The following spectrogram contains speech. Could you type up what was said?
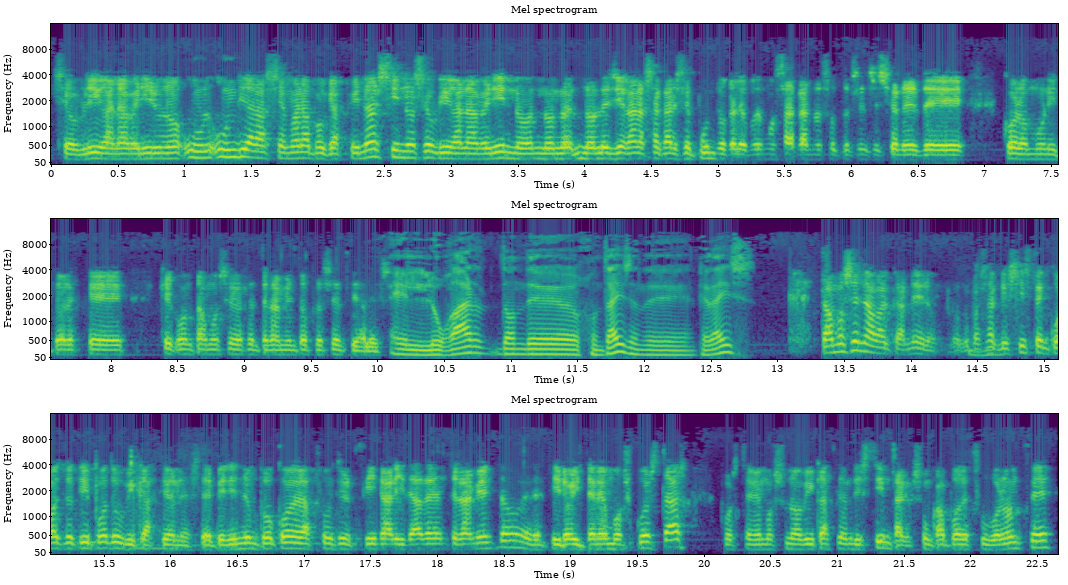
se obligan a venir uno- un, un día a la semana, porque al final si no se obligan a venir, no, no, no- les llegan a sacar ese punto que le podemos sacar nosotros en sesiones de con los monitores que, que contamos en los entrenamientos presenciales. ¿El lugar donde juntáis, donde quedáis? Estamos en Navalcarnero. Lo que pasa es que existen cuatro tipos de ubicaciones, dependiendo un poco de la función finalidad del entrenamiento. Es decir, hoy tenemos cuestas, pues tenemos una ubicación distinta, que es un campo de fútbol 11,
